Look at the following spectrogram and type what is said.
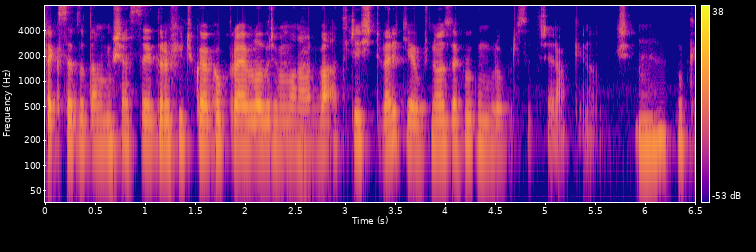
tak se to tam už asi trošičku jako projevilo, protože mám na dva a tři čtvrtě, už no za chvilku budou prostě tři roky, no, takže Mm. OK.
